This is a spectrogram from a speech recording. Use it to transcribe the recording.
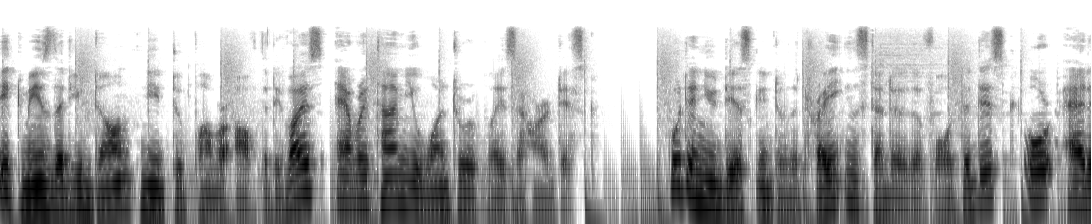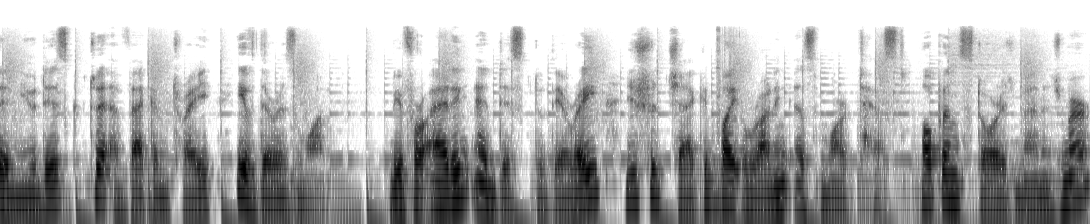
It means that you don't need to power off the device every time you want to replace a hard disk. Put a new disk into the tray instead of the faulty disk, or add a new disk to a vacant tray if there is one. Before adding a disk to the array, you should check it by running a smart test. Open Storage Manager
